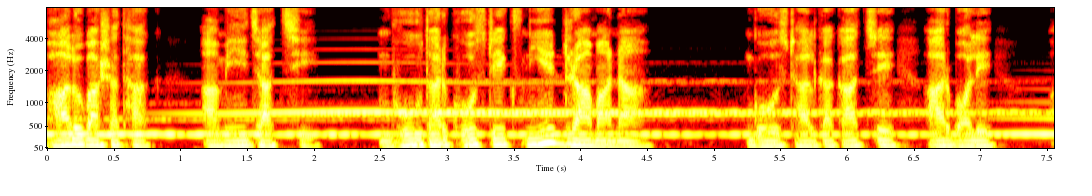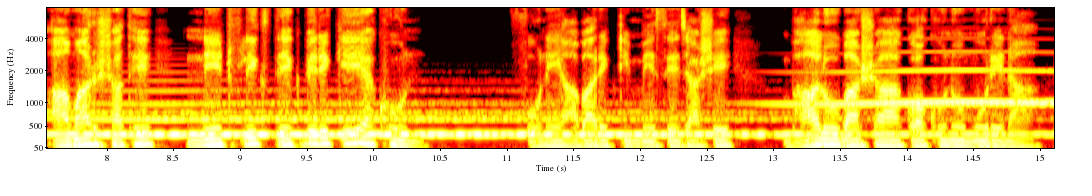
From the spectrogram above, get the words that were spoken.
ভালোবাসা থাক, আমি যাচ্ছি। ভূত আর ঘোস্ট এক্স নিয়ে ড্রামা না। ঘোস্ট হালকা কাঁদছে আর বলে, আমার সাথে নেটফ্লিক্স দেখবে রে কে এখন? ফোনে আবার একটি মেসেজ আসে, ভালোবাসা কখনো মরে না।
